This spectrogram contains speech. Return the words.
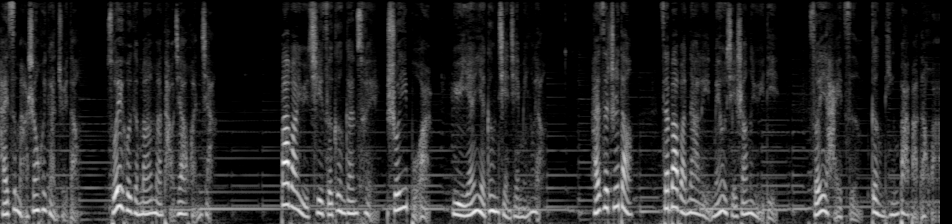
孩子马上会感觉到，所以会跟妈妈讨价还价。爸爸语气则更干脆，说一不二，语言也更简洁明了。孩子知道，在爸爸那里没有协商的余地，所以孩子更听爸爸的话。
